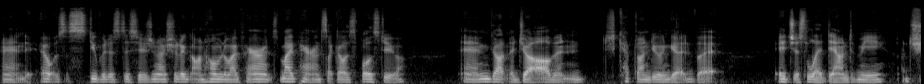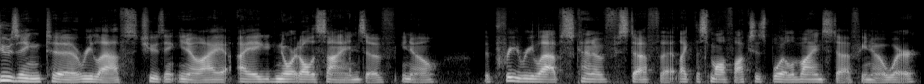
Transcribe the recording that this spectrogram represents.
and it was the stupidest decision. I should have gone home to my parents, my parents, like I was supposed to, and gotten a job and just kept on doing good. But it just led down to me choosing to relapse. Choosing, you know, I I ignored all the signs of, you know, the pre-relapse kind of stuff that like the small foxes spoil the vine stuff. You know, where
